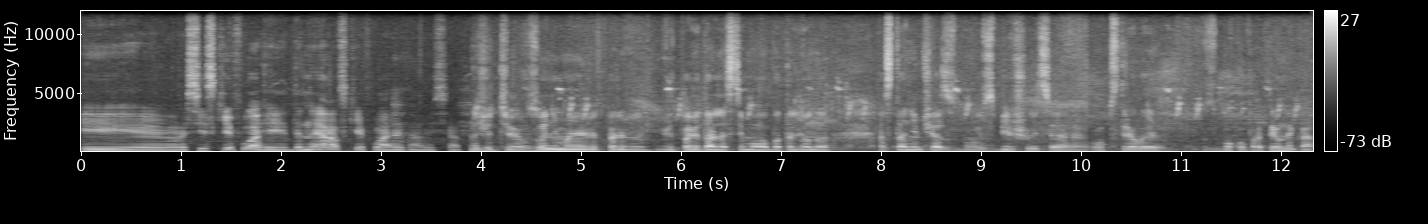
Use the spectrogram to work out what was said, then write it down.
и российские флаги, и ДНРовские флаги там висят. Значить, в зоні моєї відповідальності мого батальйону останнім час збільшуються обстріли з боку противника.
